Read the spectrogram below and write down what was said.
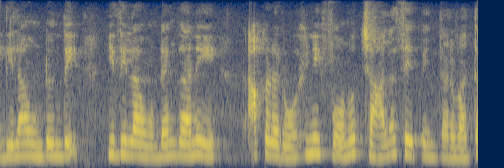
ఇదిలా ఉంటుంది. ఇదిలా ఉండంగానే అక్కడ రోహిణి ఫోను చాలాసేపు అయిన తర్వాత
